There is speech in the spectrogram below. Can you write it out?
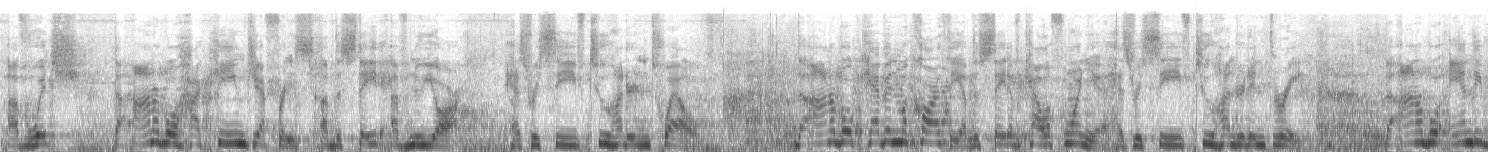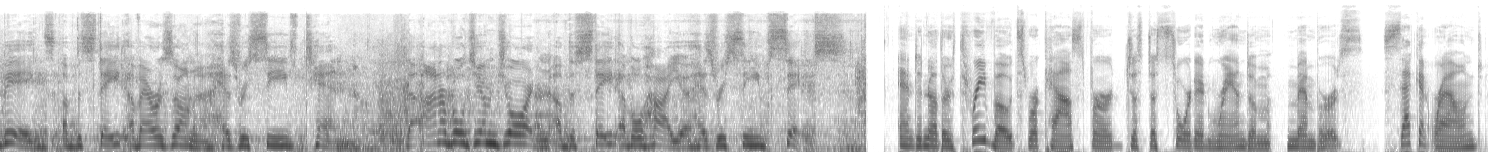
of which the Honorable Hakeem Jeffries of the state of New York has received 212. The Honorable Kevin McCarthy of the state of California has received 203. The Honorable Andy Biggs of the state of Arizona has received 10. The Honorable Jim Jordan of the state of Ohio has received 6. And another three votes were cast for just assorted random members. Second round,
